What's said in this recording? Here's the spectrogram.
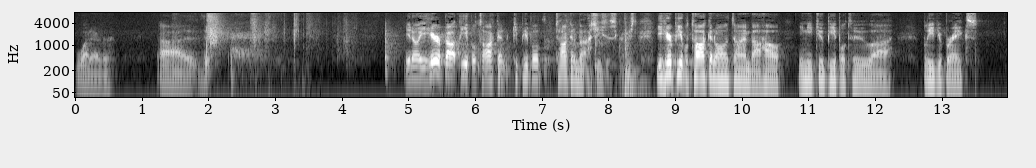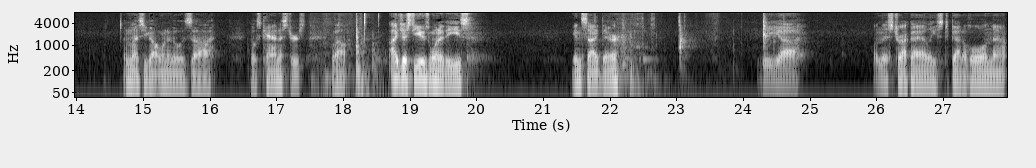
whatever. Uh, the, you know, you hear about people talking, people talking about, oh, Jesus Christ. You hear people talking all the time about how you need two people to uh, bleed your brakes, unless you got one of those uh, those canisters. Well, I just use one of these inside there. The uh, on this truck, I at least got a hole in that,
